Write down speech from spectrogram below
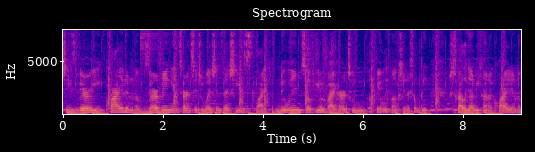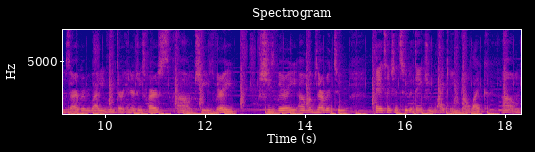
She's very quiet and observing in certain situations that she's like new in. So if you invite her to a family function or something, she's probably gonna be kind of quiet and observe everybody, read their energies first. Um, she's very, she's very um, observant to pay attention to the things you like and you don't like. Um,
